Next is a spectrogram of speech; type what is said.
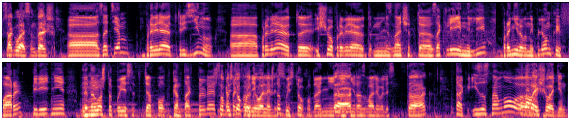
согласен, дальше. А, затем проверяют резину, а, проверяют, еще проверяют, значит, заклеены ли бронированной пленкой фары передние, для Мгм. того, чтобы, если у тебя под контакт появляется... Чтобы контакт стекла не валялись. Чтобы стекла, да, не, Так. не- не разваливались. Так, Так, из основного... ну давай еще один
